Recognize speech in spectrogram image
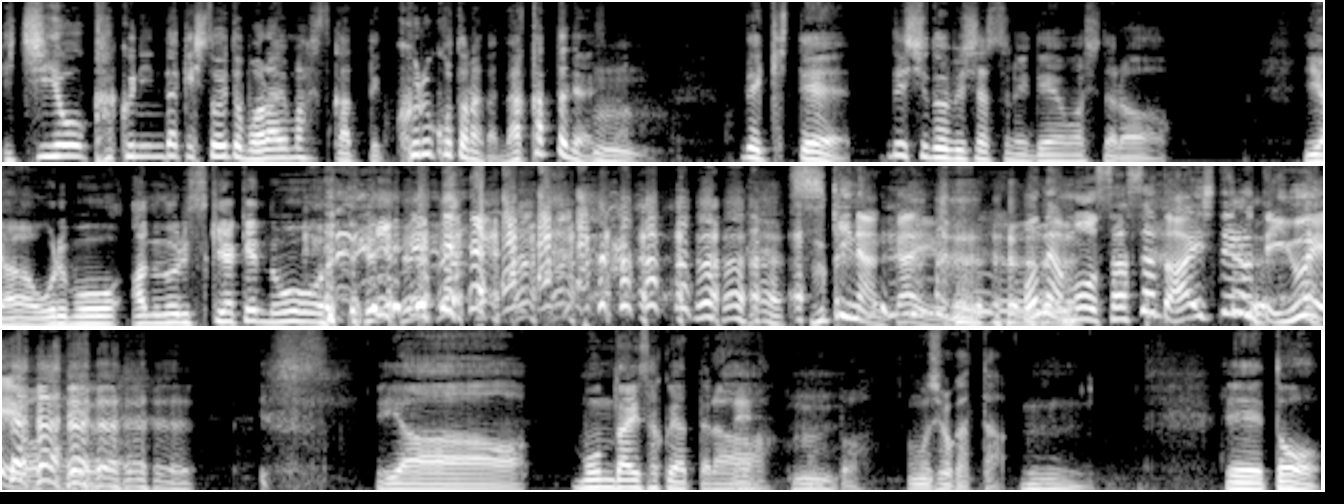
一応確認だけしといてもらえますかって来ることなんかなかったじゃないですか。うん。で、来て、で、シドビシャスに電話したら、いやー、俺もあのノリ好きやけんのって。好きなんかいよ。ほんならもうさっさと愛してるって言えよっていう。いやー、問題作やったな、うん。面白かった。うん。えーと、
